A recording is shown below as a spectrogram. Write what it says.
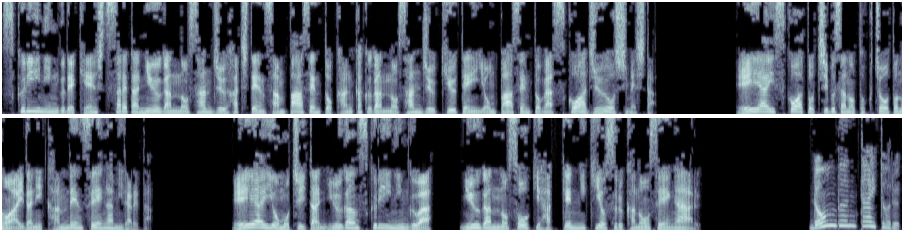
スクリーニングで検出された乳がんの38.3%感覚がんの39.4%がスコア10を示した。AI スコアと乳房の特徴との間に関連性が見られた。AI を用いた乳がんスクリーニングは、乳がんの早期発見に寄与する可能性がある。論文タイトル。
